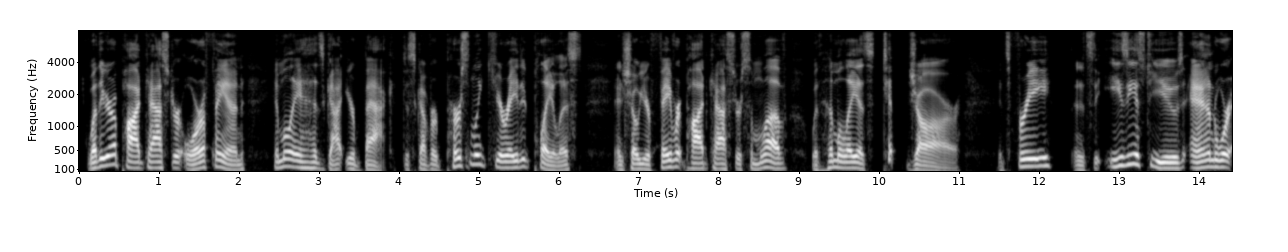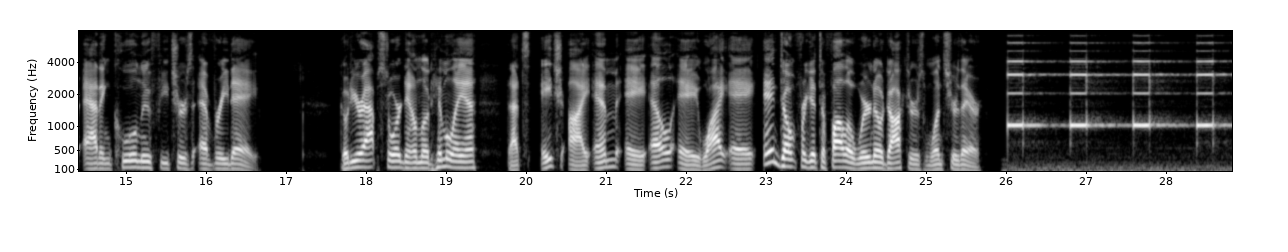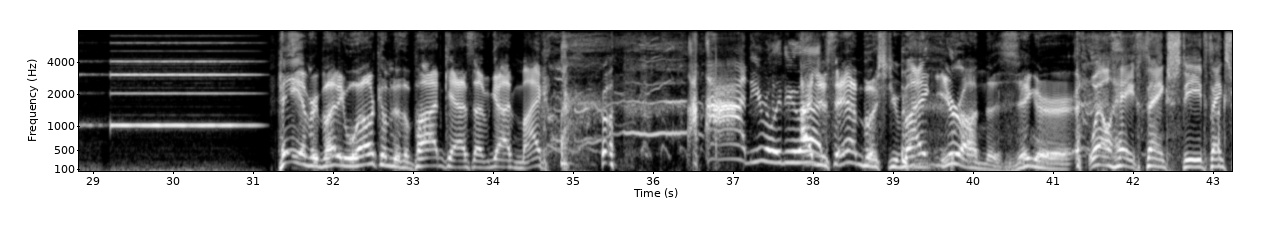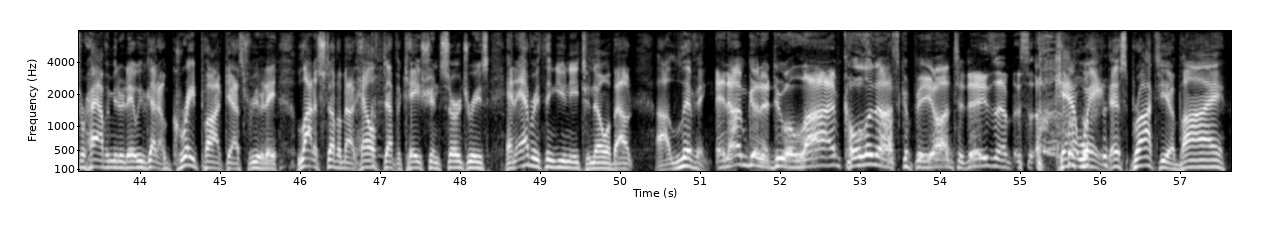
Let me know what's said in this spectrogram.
Whether you're a podcaster or a fan, Himalaya has got your back. Discover personally curated playlists and show your favorite podcaster some love with Himalaya's tip jar. It's free and it's the easiest to use, and we're adding cool new features every day. Go to your app store, download Himalaya. That's H I M A L A Y A. And don't forget to follow We're No Doctors once you're there. Hey, everybody, welcome to the podcast. I've got Michael. do you really do that? I just ambushed you, Mike. You're on the zinger. well, hey, thanks, Steve. Thanks for having me today. We've got a great podcast for you today. A lot of stuff about health, defecation, surgeries, and everything you need to know about uh, living. And I'm going to do a live colonoscopy on today's episode. Can't wait. This brought to you by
